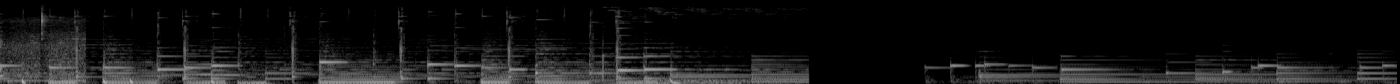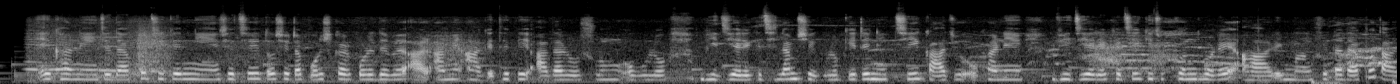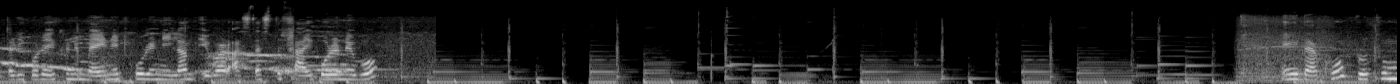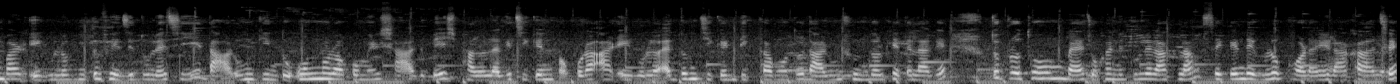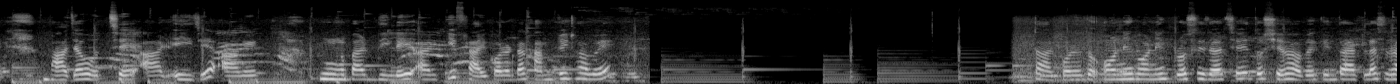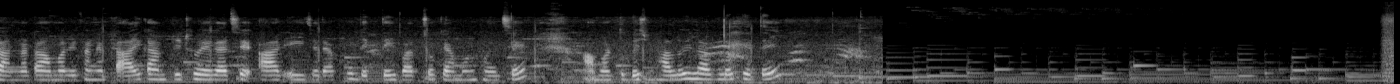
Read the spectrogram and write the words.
এখানে এই যে দেখো চিকেন নিয়ে এসেছে, তো সেটা পরিষ্কার করে দেবে। আর আমি আগে থেকে আদা, রসুন ওগুলো ভিজিয়ে রেখেছিলাম, সেগুলো কেটে নিচ্ছি। কাজু ওখানে ভিজিয়ে রেখেছি কিছুক্ষণ ধরে। আর এই মাংসটা দেখো, তাড়াতাড়ি করে এখানে ম্যারিনেট করে নিলাম। এবার আস্তে আস্তে ফ্রাই করে নেব। এই দেখো, প্রথমবার এগুলো কিন্তু ভেজে তুলেছি। দারুণ কিন্তু, অন্য রকমের স্বাদ। বেশ ভালো লাগে চিকেন পকোড়া, আর এগুলো একদম চিকেন টিক্কা মতো, দারুণ সুন্দর খেতে লাগে। তো প্রথম ব্যাচ ওখানে তুলে রাখলাম সেকেন্ড এগুলো কড়াইয়ে রাখা আছে, ভাজা হচ্ছে। আর এই যে আরেক বার দিলে আর কি ফ্রাই করাটা কমপ্লিট হবে। তারপরে তো অনেক অনেক প্রসেস আছে। তো সেভাবে কিন্তু অ্যাটলাস রান্নাটা আমার এখানে প্রায় কমপ্লিট হয়ে গেছে। আর এই যে দেখো, দেখতেই পাচ্ছ কেমন হয়েছে। আমার তো বেশ ভালোই লাগল খেতে।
